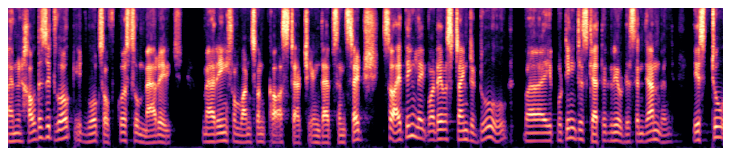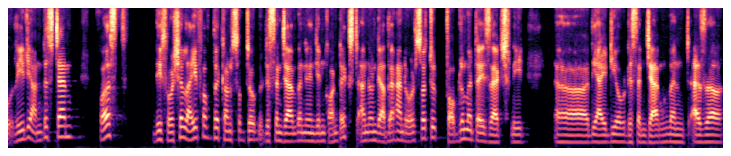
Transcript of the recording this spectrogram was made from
And how does it work? It works, of course, through marriage, marrying from one's own caste, actually, in that sense, right? So I think like what I was trying to do by putting this category of disenchantment is to really understand first the social life of the concept of disenchantment in Indian context, and on the other hand, also to problematize actually uh, the idea of disenchantment as a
